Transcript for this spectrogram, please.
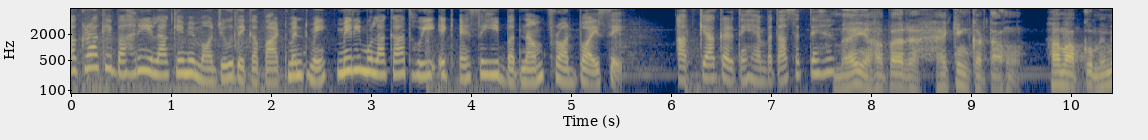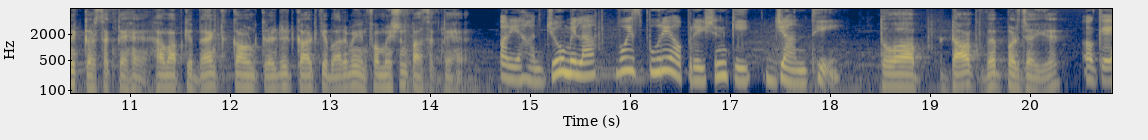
अकरा के बाहरी इलाके में मौजूद एक अपार्टमेंट में मेरी मुलाकात हुई एक ऐसे ही बदनाम फ्रॉड बॉय से। आप क्या करते हैं बता सकते हैं? मैं यहाँ पर हैकिंग करता हूँ। हम आपको मिमिक कर सकते हैं। हम आपके बैंक अकाउंट क्रेडिट कार्ड के बारे में इंफॉर्मेशन पा सकते हैं। और यहाँ जो मिला वो इस पूरे ऑपरेशन की जान थी। तो आप डार्क वेब पर जाइए। ओके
